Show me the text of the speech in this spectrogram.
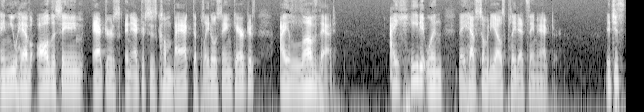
and you have all the same actors and actresses come back to play those same characters, I love that. I hate it when they have somebody else play that same actor. It just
